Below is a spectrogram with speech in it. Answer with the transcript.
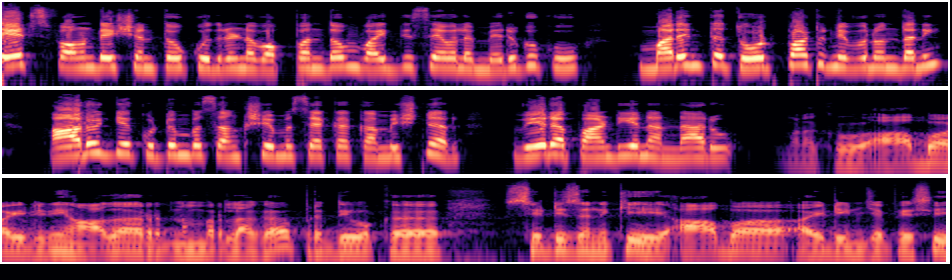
గేట్స్ ఫౌండేషన్తో కుదిరిన ఒప్పందం వైద్య సేవల మెరుగుకు మరింత తోడ్పాటునివ్వనుందని ఆరోగ్య కుటుంబ సంక్షేమ శాఖ కమిషనర్ వీరపాండియన్ అన్నారు. మనకు ఆబా ఐడిని ఆధార్ నంబర్ లాగా ప్రతి ఒక్క సిటిజన్కి ఆబా ఐడి అని చెప్పేసి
